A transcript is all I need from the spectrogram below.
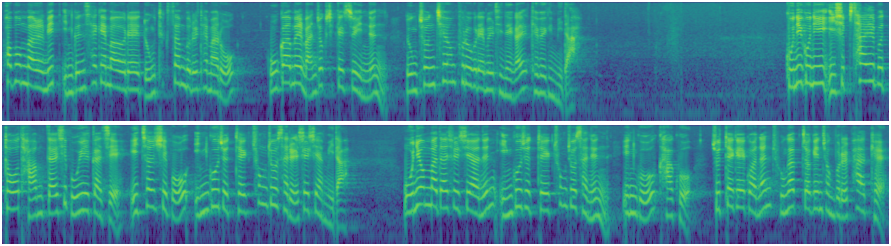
화본마을 및 인근 세개 마을의 농특산물을 테마로 오감을 만족시킬 수 있는 농촌 체험 프로그램을 진행할 계획입니다. 군의군이 24일부터 다음 달 15일까지 2015 인구주택 총조사를 실시합니다. 5년마다 실시하는 인구주택 총조사는 인구, 가구, 주택에 관한 종합적인 정보를 파악해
